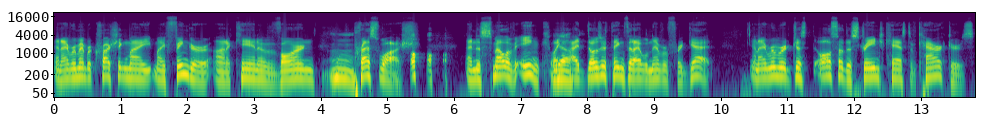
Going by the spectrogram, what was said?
And I remember crushing my my finger on a can of Varn press wash and the smell of ink. Like Yeah. I, those are things that I will never forget. And I remember just also the strange cast of characters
